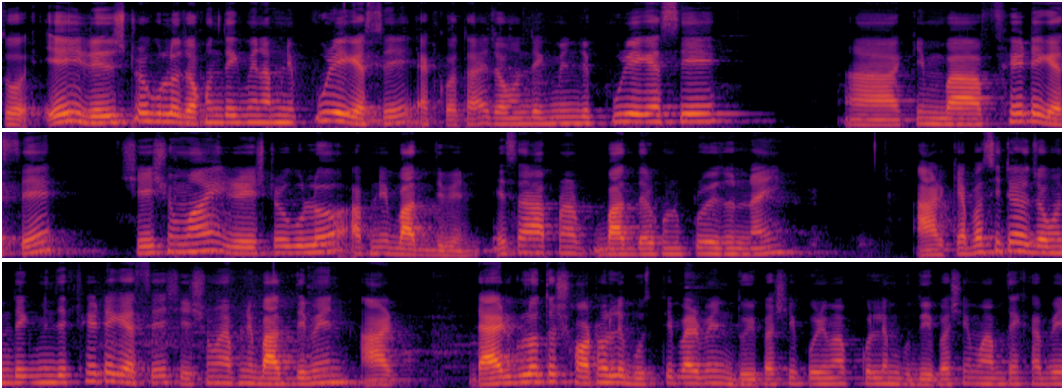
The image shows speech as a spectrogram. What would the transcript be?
তো এই রেজিস্টারগুলো যখন দেখবেন আপনি পুড়ে গেছে, এক কথায়, যখন দেখবেন যে পুড়ে গেছে কিংবা ফেটে গেছে, সেই সময় রেজিস্টারগুলো আপনি বাদ দিবেন। এছাড়া আপনার বাদ দেওয়ার কোনো প্রয়োজন নাই। আর ক্যাপাসিটার যখন দেখবেন যে ফেটে গেছে, সেই সময় আপনি বাদ দিবেন। আর ডায়েটগুলো তো শর্ট হলে বুঝতে পারবেন, দুই পাশে পরিমাপ করলে দুই পাশে মাপ দেখাবে।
